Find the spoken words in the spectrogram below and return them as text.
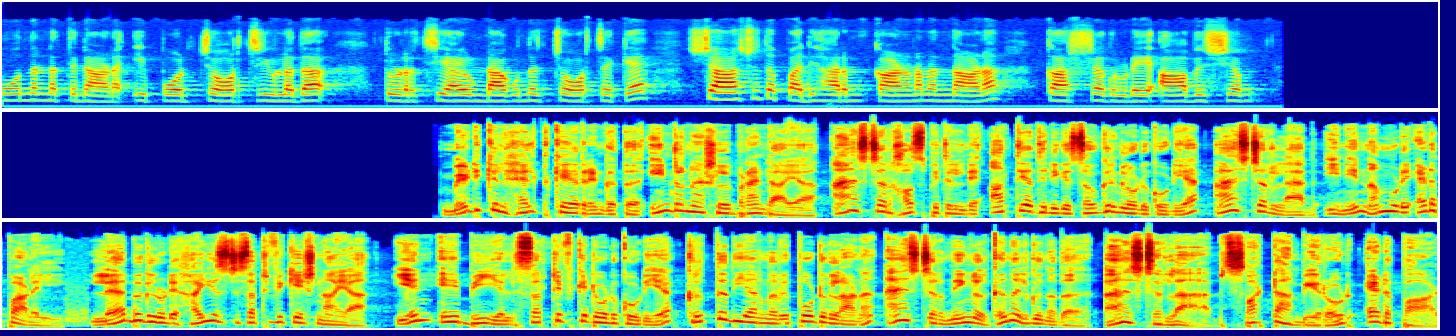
മൂന്നെണ്ണത്തിനാണ് ഇപ്പോൾ ചോർച്ചയുള്ളത്. തുടർച്ചയായി ഉണ്ടാകുന്ന ചോർച്ചയ്ക്ക് ശാശ്വത പരിഹാരം കാണണമെന്നാണ് കർഷകരുടെ ആവശ്യം. മെഡിക്കൽ ഹെൽത്ത് കെയർ രംഗത്ത് ഇന്റർനാഷണൽ ബ്രാൻഡായ ആസ്റ്റർ ഹോസ്പിറ്റലിന്റെ അത്യാധുനിക സൗകര്യങ്ങളോട് കൂടിയ ആസ്റ്റർ ലാബ് ഇനി നമ്മുടെ എടപ്പാളിൽ. ലാബുകളുടെ ഹയസ്റ്റ് സർട്ടിഫിക്കേഷനായ എൻ എ ബി എൽ സർട്ടിഫിക്കറ്റോട് കൂടിയ കൃത്യതയാർന്ന റിപ്പോർട്ടുകളാണ് ആസ്റ്റർ നിങ്ങൾക്ക് നൽകുന്നത്. Aster labs Pattambi road Edappal.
